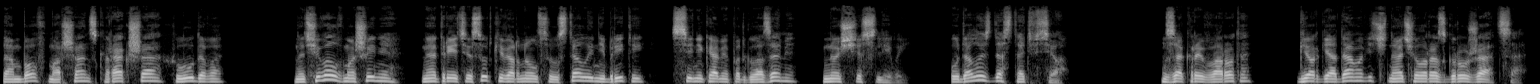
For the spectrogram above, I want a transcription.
Тамбов, Маршанск, Ракша, Хлудово. Ночевал в машине, на третьи сутки вернулся усталый, небритый, с синяками под глазами, но счастливый. Удалось достать все. Закрыв ворота, Георгий Адамович начал разгружаться.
